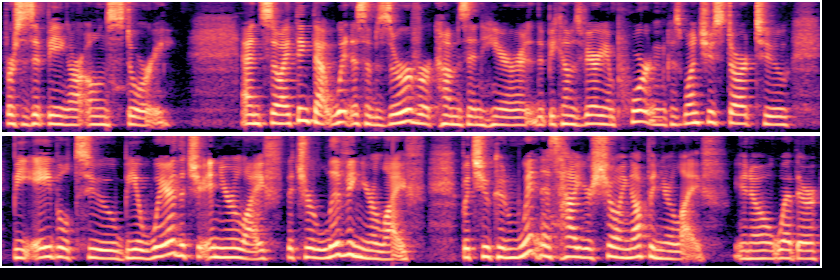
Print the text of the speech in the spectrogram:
versus it being our own story. And so I think that witness observer comes in here that becomes very important because once you start to be able to be aware that you're in your life, that you're living your life, but you can witness how you're showing up in your life, you know, whether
